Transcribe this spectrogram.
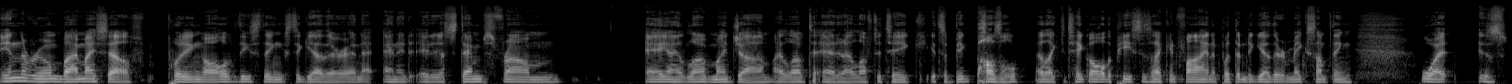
in the room by myself, putting all of these things together, and and it, it stems from a, I love my job. I love to edit. I love to take, it's a big puzzle. I like to take all the pieces I can find and put them together and make something what is,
